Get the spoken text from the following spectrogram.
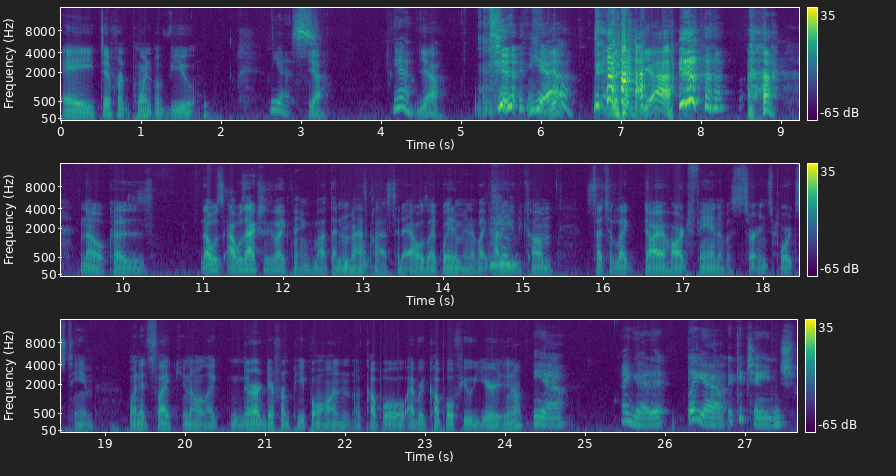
a different point of view. yes. Yeah. Yeah. Yeah. yeah. Yeah. yeah. no, cause that was I was actually like thinking about that in math class today. I was like, wait a minute, like how do you become such a like diehard fan of a certain sports team when it's like, you know, like there are different people on a couple every couple few years, you know? Yeah. I get it. But yeah, it could change.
